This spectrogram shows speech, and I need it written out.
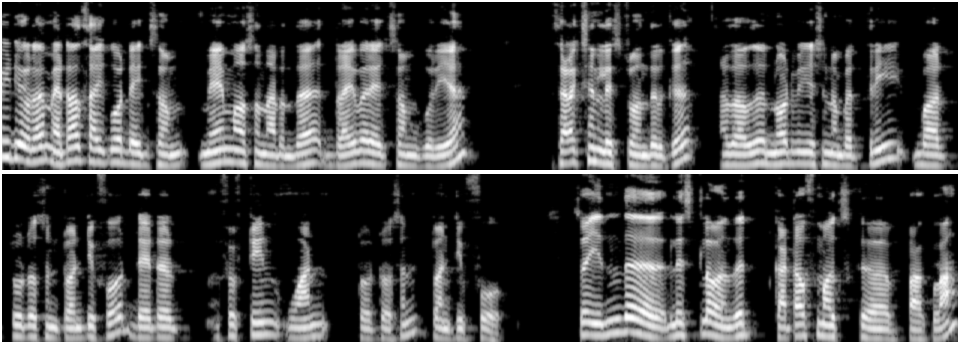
வீடியோவில் மெட்ராஸ் ஹைகோர்ட் எக்ஸாம் மே மாதம் நடந்த டிரைவர் எக்ஸாமுக்குரிய செலெக்ஷன் லிஸ்ட் வந்திருக்கு. அதாவது notification number three four two thousand twenty four dated fifteen one two thousand twenty four so இந்த லிஸ்ட்டில் வந்து கட் ஆஃப் மார்க்ஸ்க்கு பார்க்கலாம்.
